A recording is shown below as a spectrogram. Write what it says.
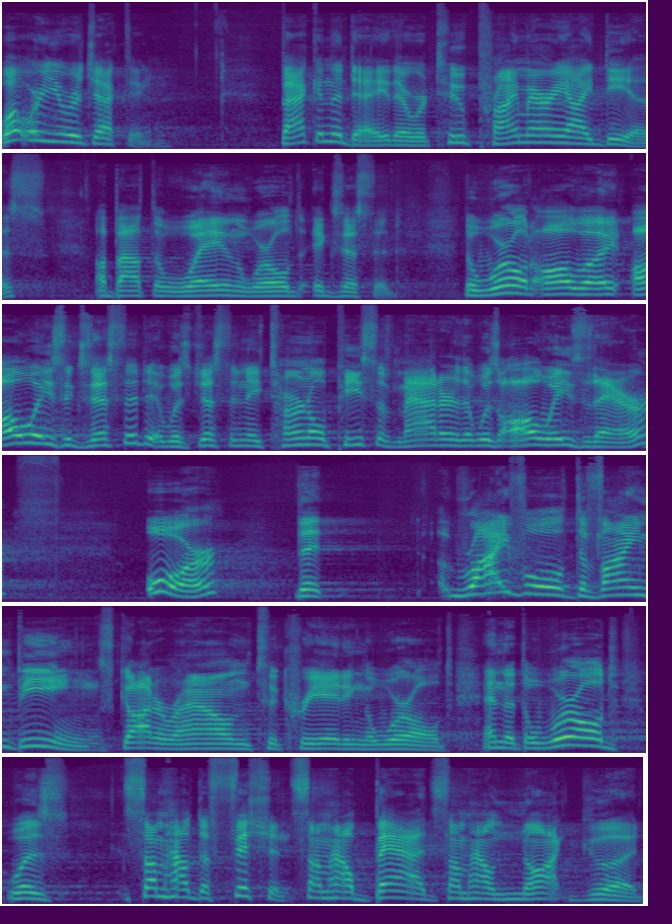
What were you rejecting? Back in the day, there were two primary ideas about the way the world existed. The world always, always existed, it was just an eternal piece of matter that was always there, or that rival divine beings got around to creating the world, and that the world was somehow deficient, somehow bad, somehow not good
